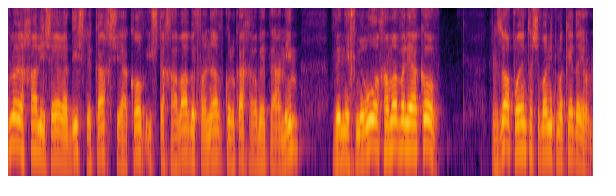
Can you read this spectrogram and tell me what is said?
לא יכל להישאר אדיש לכך שיעקב השתחווה בפניו כל כך הרבה פעמים, ונחמרו רחמיו על יעקב. וזו הפואנטה שבה נתמקד היום.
